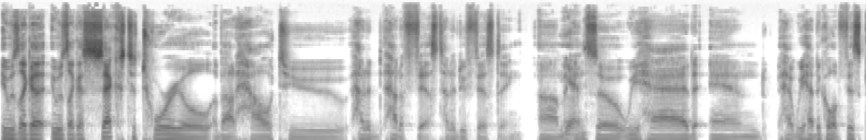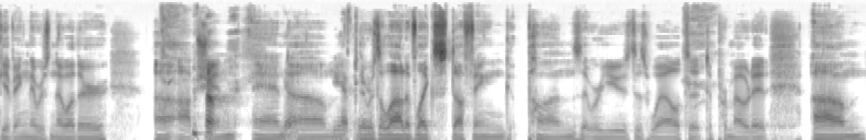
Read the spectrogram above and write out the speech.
it was like a it was like a sex tutorial about how to how to how to fist how to do fisting. Um Yes. and so we had and had, we had to call it fist giving. There was no other uh, option. And No, um you have to- there was a lot of like stuffing puns that were used as well to to promote it. Um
